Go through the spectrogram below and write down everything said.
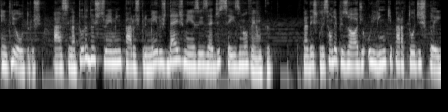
entre outros. A assinatura do streaming para os primeiros 10 meses é de R$ 6,90. Na descrição do episódio, o link para a Display.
